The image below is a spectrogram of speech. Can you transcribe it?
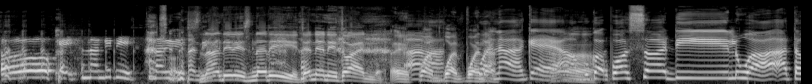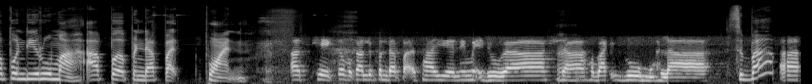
Oh, okey. Senang diri. Senang diri. Senang diri, senang diri. Macam mana ni tuan? Eh, puan, Ah, puan, puan. Puan lah, okay. Ah. Ha. Buka puasa di luar ataupun di rumah. Apa pendapat puan? Okey, kalau pendapat saya ni Mek Jura, Syah, baik rumah lah. Sebab? Uh,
